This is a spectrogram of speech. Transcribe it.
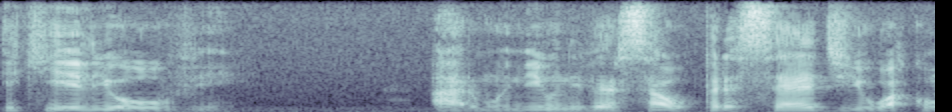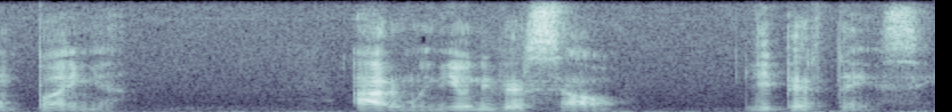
e que ele ouve. A harmonia universal precede e o acompanha a harmonia universal lhe pertence.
